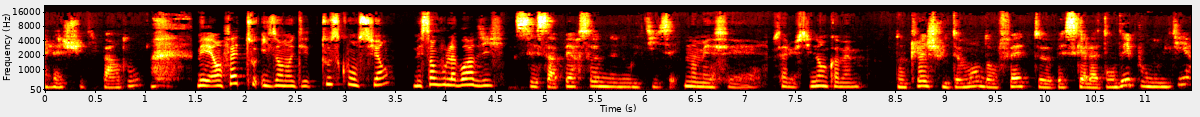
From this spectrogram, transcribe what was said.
Et là, je suis dit, pardon. Mais en fait, ils en étaient tous conscients, mais sans vous l'avoir dit. C'est ça. Personne ne nous le disait. Non mais c'est, hallucinant quand même. Donc là, je lui demande en fait euh, ben, ce qu'elle attendait pour nous le dire,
